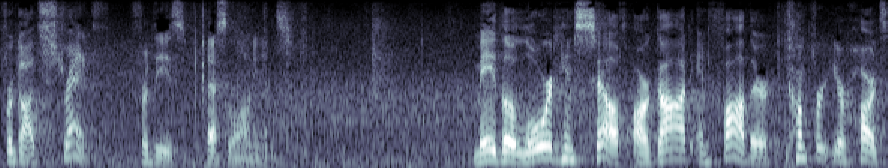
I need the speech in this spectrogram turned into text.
for God's strength for these Thessalonians. May the Lord Himself, our God and Father, comfort your hearts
